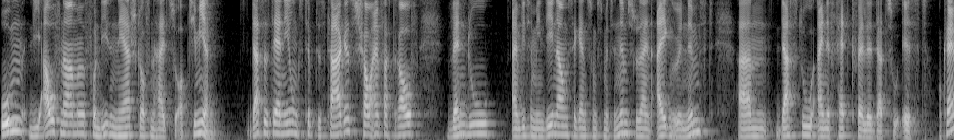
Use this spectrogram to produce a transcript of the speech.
um die Aufnahme von diesen Nährstoffen halt zu optimieren. Das ist der Ernährungstipp des Tages. Schau einfach drauf, wenn du ein Vitamin D Nahrungsergänzungsmittel nimmst oder ein Eigenöl nimmst, ähm, dass du eine Fettquelle dazu isst. Okay?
